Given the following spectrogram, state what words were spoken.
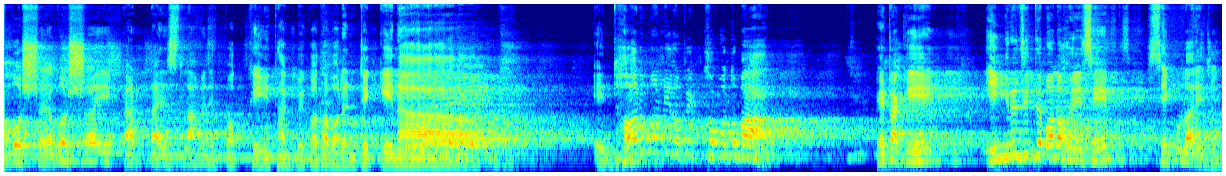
অবশ্যই অবশ্যই কাটটা ইসলামের পক্ষেই থাকবে, কথা বলেন ঠিক কিনা? এই ধর্ম নিরপেক্ষ মতবাদ এটাকে ইংরেজিতে বলা হয়েছে সেকুলারিজম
